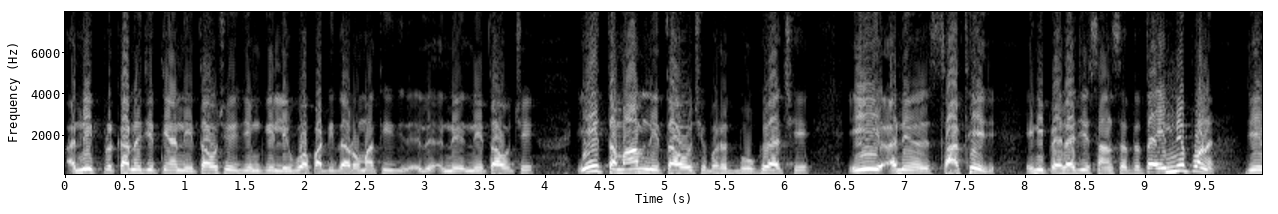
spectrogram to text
અનેક પ્રકારના જે ત્યાં નેતાઓ છે, જેમ કે લેવા પાટીદારોમાંથી નેતાઓ છે, એ તમામ નેતાઓ છે, ભરત ભોગરા છે, એ અને સાથે જ એની પહેલા જે સાંસદ હતા, એમને પણ જે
